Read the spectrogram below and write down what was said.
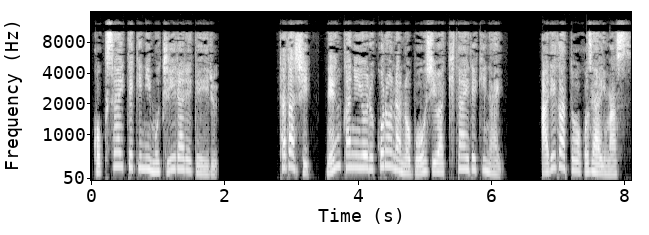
国際的に用いられている。ただし、年化によるコロナの防止は期待できない。ありがとうございます。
